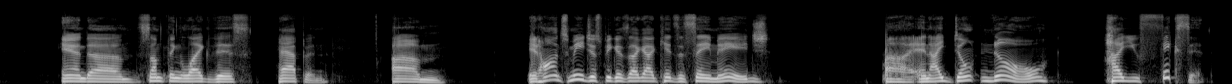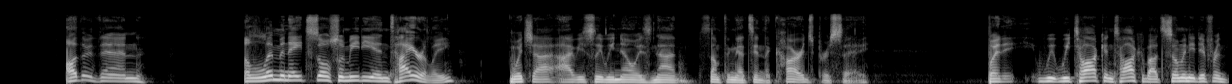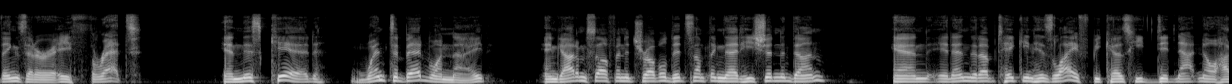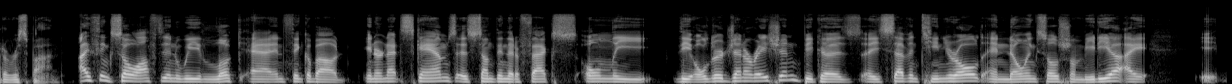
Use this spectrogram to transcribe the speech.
and um, something like this happened. Um, it haunts me just because I got kids the same age, uh, and I don't know how you fix it other than eliminate social media entirely, which obviously we know is not something that's in the cards per se. But we, we talk and talk about so many different things that are a threat. And this kid went to bed one night and got himself into trouble, did something that he shouldn't have done, and it ended up taking his life because he did not know how to respond. I think so often we look at and think about internet scams is something that affects only the older generation because a 17 year old and knowing social media, I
